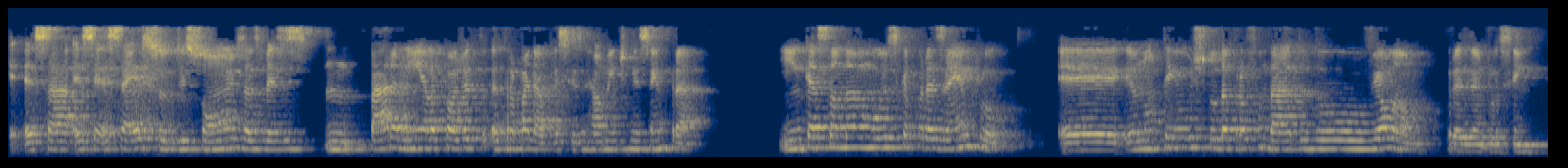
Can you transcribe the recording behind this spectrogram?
essa, esse excesso de sons, às vezes, hum, para mim, ela pode atrapalhar, preciso realmente me centrar. E em questão da música, por exemplo, é, eu não tenho um estudo aprofundado do violão, por exemplo, assim.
